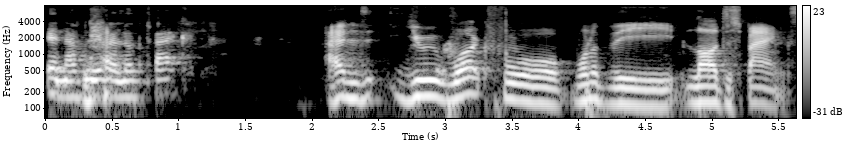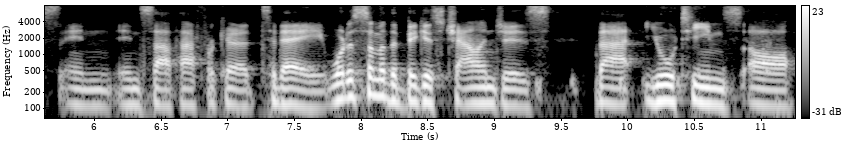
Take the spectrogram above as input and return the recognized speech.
and I've never looked back. And you work for one of the largest banks in, in South Africa today. What are some of the biggest challenges that your teams are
